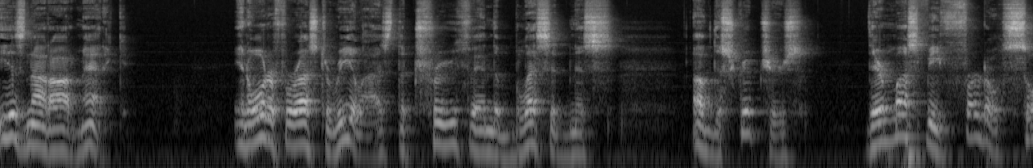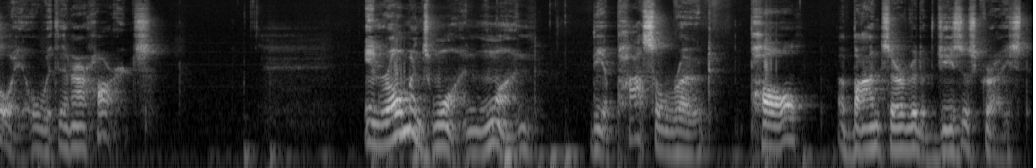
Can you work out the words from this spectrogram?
is not automatic. In order for us to realize the truth and the blessedness of the scriptures, there must be fertile soil within our hearts. In Romans 1 1, the apostle wrote, Paul, a bondservant of Jesus Christ,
